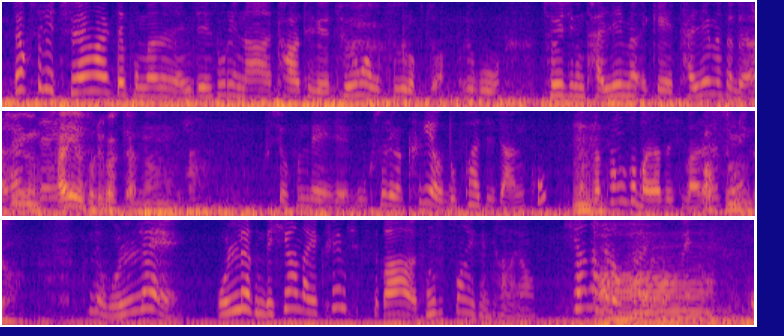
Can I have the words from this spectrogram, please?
근데 확실히 주행할 때 보면은 엔진 소리나 다 되게 조용하고 부드럽죠. 그리고 저희 지금 달리면 이렇게 달리면서 매할 지금 때 타이어 소리밖에 안 나는 거죠 아, 그죠. 근데 이제 목소리가 크게 높아지지 않고 약간 음. 평소 말하듯이 말을 해도 맞습니다 근데 원래 원래 근데 희한하게 QM6가 정숙성이 괜찮아요. 희한하게라고 표현하기가 그렇네. 어,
